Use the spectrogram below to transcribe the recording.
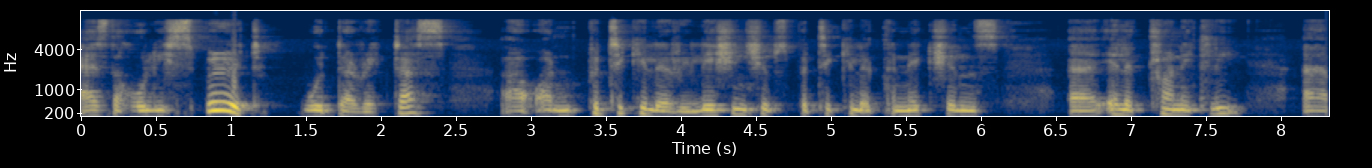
as the Holy Spirit would direct us uh, on particular relationships, particular connections uh, electronically, uh,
